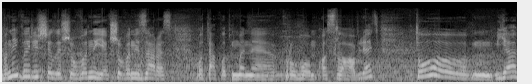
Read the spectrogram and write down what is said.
Вони вирішили, що вони, якщо вони зараз отак от мене кругом ославлять, то я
